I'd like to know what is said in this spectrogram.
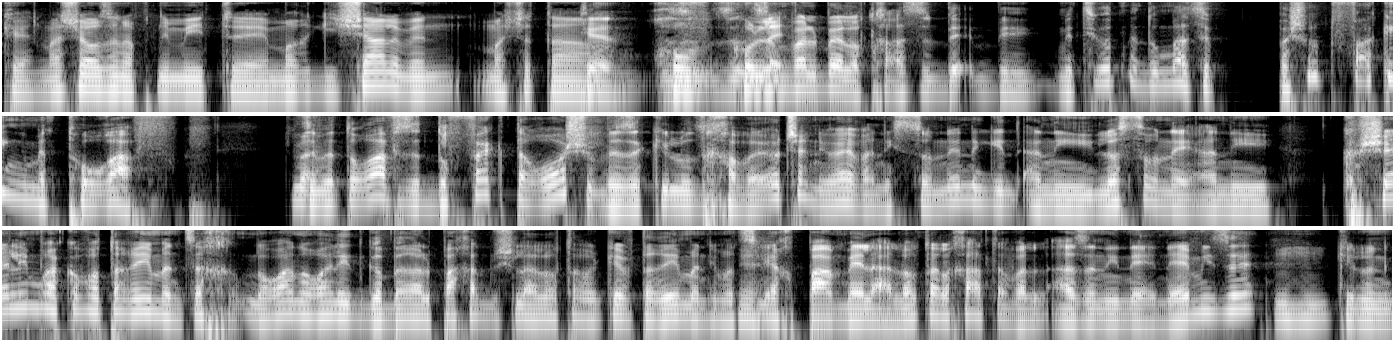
כן, מה שהאוזן הפנימית מרגישה לבין מה שאתה כן, חוב- זה, קולט. זה מבלבל אותך. אז במציאות מדומה זה פשוט fucking מטורף. זה מטורף, זה דופק את הראש, וזה כאילו, זה חוויות שאני אוהב. אני שונא נגיד, אני לא שונא, אני... קשה לי עם רכבות הרים, אני צריך נורא נורא להתגבר על פחד בשביל לעלות על רכבת הרים, אני מצליח פעם בלעלות על אחת, אבל אז אני נהנה מזה. מהמם. כאילו, אני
